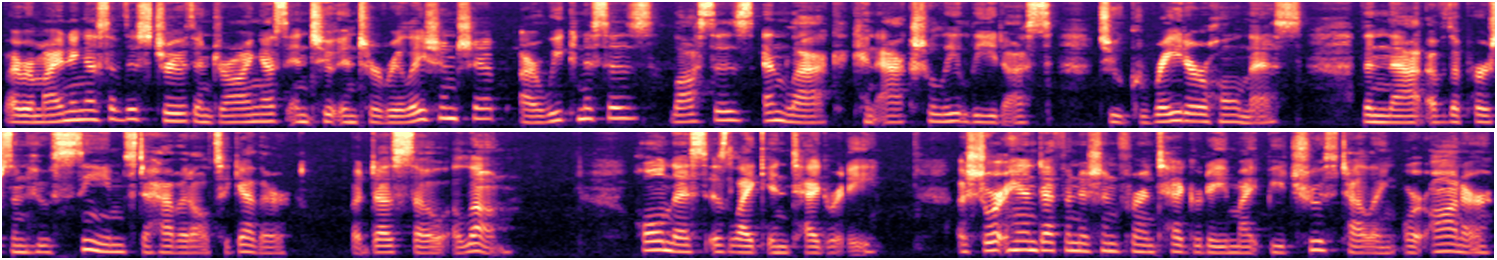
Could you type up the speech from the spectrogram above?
By reminding us of this truth and drawing us into interrelationship, our weaknesses, losses, and lack can actually lead us to greater wholeness than that of the person who seems to have it all together, but does so alone. Wholeness is like integrity. A shorthand definition for integrity might be truth telling or honor,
